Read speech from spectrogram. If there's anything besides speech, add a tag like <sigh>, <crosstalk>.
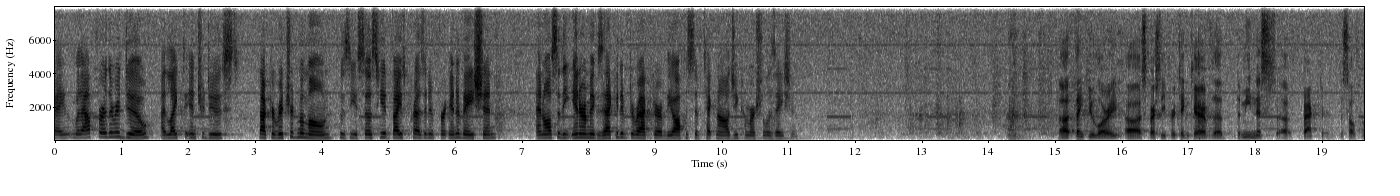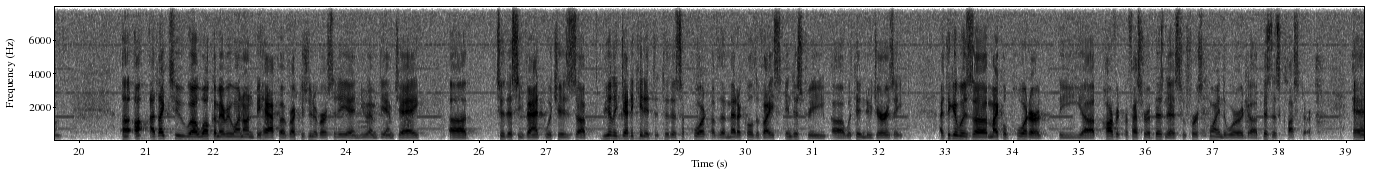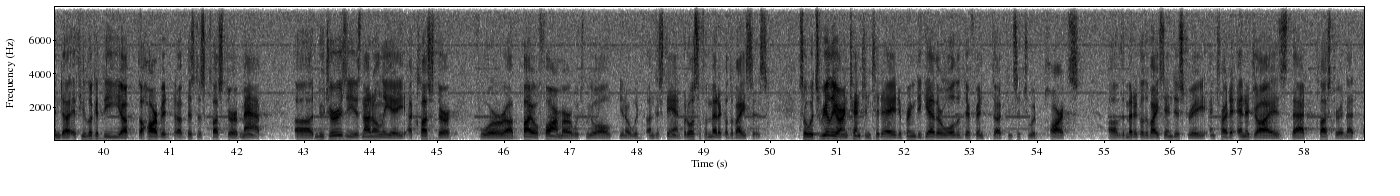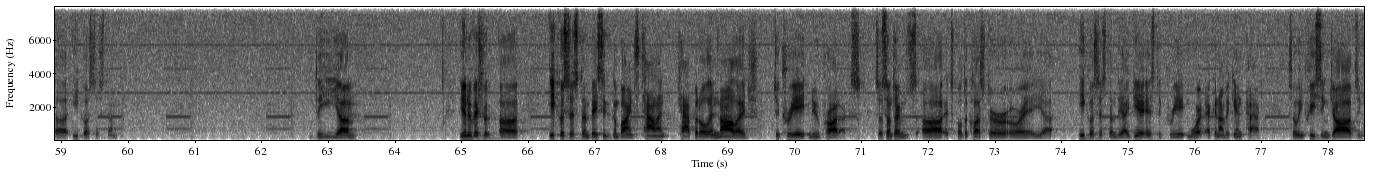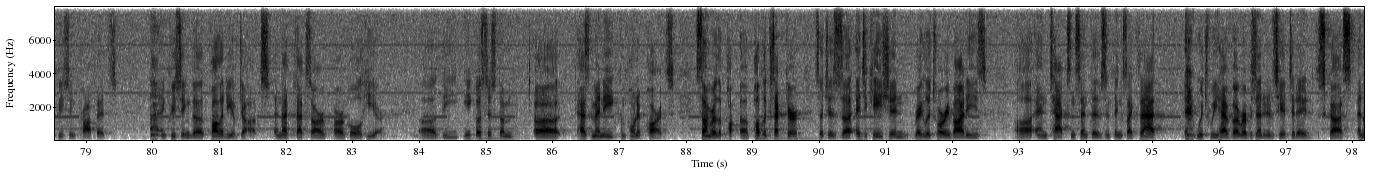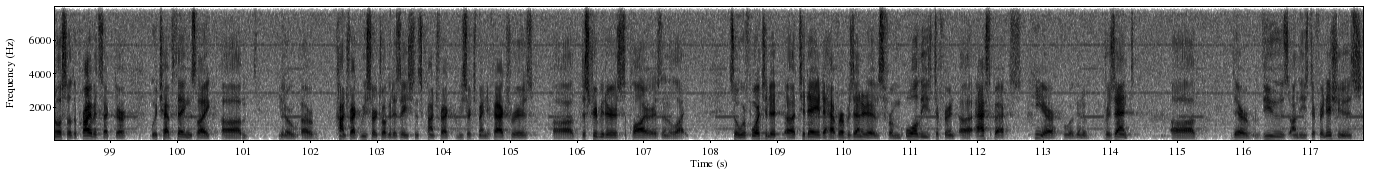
Okay, without further ado, I'd like to introduce Dr. Richard Mammone, who's the Associate Vice President for Innovation and also the Interim Executive Director of the Office of Technology Commercialization. Uh, thank you, Lori, uh, especially for taking care of the, the meanness uh, factor, the cell phone. Uh, uh, I'd like to welcome everyone on behalf of Rutgers University and UMDNJ to this event, which is really dedicated to, to, the support of the medical device industry within New Jersey. I think it was Michael Porter, the Harvard professor of business, who first coined the word business cluster. And if you look at the, the Harvard business cluster map, uh, New Jersey is not only a, a cluster for uh, biopharma, which we all you know, would understand, but also for medical devices. So it's really our intention today to bring together all the different uh, constituent parts of the medical device industry and try to energize that cluster and that uh, ecosystem. The, um, the innovation uh, ecosystem basically combines talent, capital, and knowledge to create new products. So sometimes uh, it's called a cluster or a uh, ecosystem. The idea is to create more economic impact. So increasing jobs, increasing profits, uh, <clears throat> increasing the quality of jobs. And that, that's our, our goal here. Uh, the ecosystem uh, has many component parts. Some are the pu uh, public sector, such as education, regulatory bodies, and tax incentives and things like that, <clears throat> which we have representatives here today to discuss. And also the private sector, which have things like, um, you know, uh, contract research organizations, contract research manufacturers, uh, distributors, suppliers, and the like. So we're fortunate uh, today to have representatives from all these different uh, aspects here who are going to present uh, their views on these different issues.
